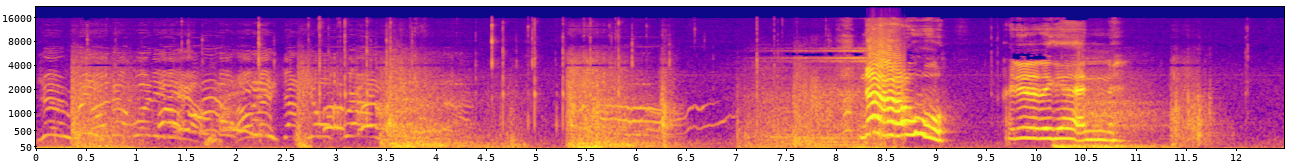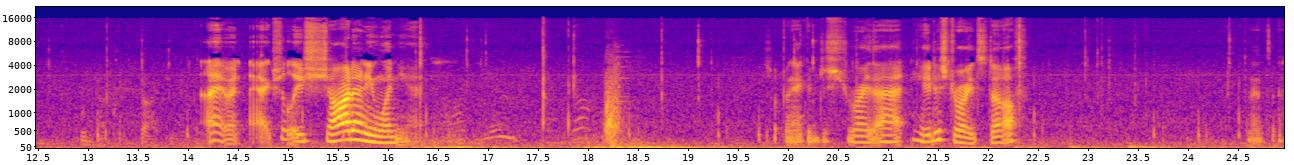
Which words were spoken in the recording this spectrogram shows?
You not! I'll your! No! I did it again. I haven't actually shot anyone yet. I was hoping I could destroy that. He destroyed stuff. That's beast!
